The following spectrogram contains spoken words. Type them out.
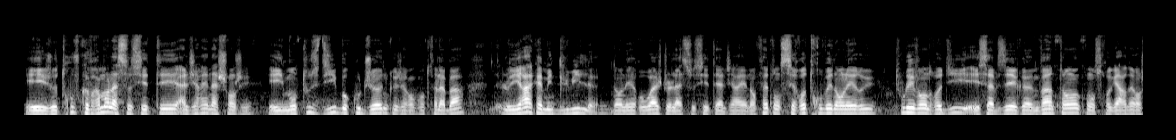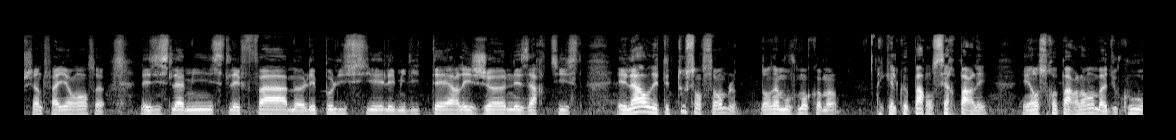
et je trouve que vraiment la société algérienne a changé. Et ils m'ont tous dit, beaucoup de jeunes que j'ai rencontrés là-bas, le Irak a mis de l'huile dans les rouages de la société algérienne. En fait, on s'est retrouvés dans les rues tous les vendredis, et ça faisait quand même 20 ans qu'on se regardait en chien de faïence, les islamistes, les femmes, les policiers, les militaires, les jeunes, les artistes. Et là, on était tous ensemble dans un mouvement commun. Et quelque part, on s'est reparlé. Et en se reparlant, bah, du coup,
